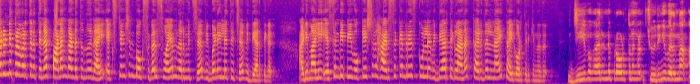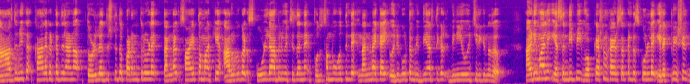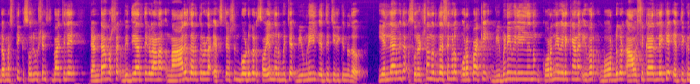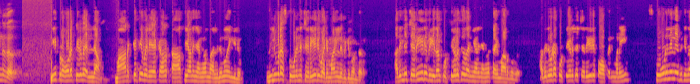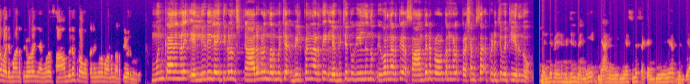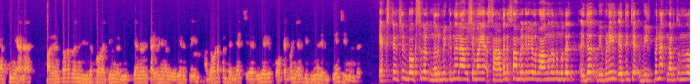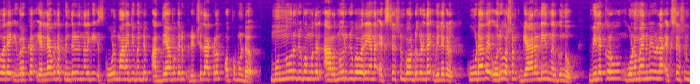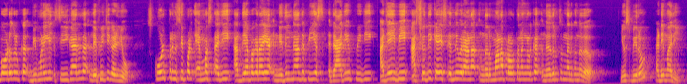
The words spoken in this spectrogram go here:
കാരുണ്യ പ്രവർത്തനത്തിന് പണം കണ്ടെത്തുന്നതിനായി എക്സ്റ്റൻഷൻ ബോക്സുകൾ സ്വയം നിർമ്മിച്ച് വിപണിയിലെത്തിച്ച് വിദ്യാർത്ഥികൾ. Adimali S N D P vocational higher secondary സ്കൂളിലെ വിദ്യാർത്ഥികളാണ് കരുതലിനായി കൈകോർത്തിരിക്കുന്നത്. ജീവകാരുണ്യ പ്രവർത്തനങ്ങൾ ചുരുങ്ങി വരുന്ന ആധുനിക കാലഘട്ടത്തിലാണ് തൊഴിലധിഷ്ഠിത പഠനത്തിലൂടെ തങ്ങൾ സ്വായത്തമാക്കിയ അറിവുകൾ സ്കൂൾ ലാബിൽ വെച്ച് തന്നെ പൊതുസമൂഹത്തിന്റെ നന്മയ്ക്കായി ഒരു കൂട്ടം വിദ്യാർത്ഥികൾ വിനിയോഗിച്ചിരിക്കുന്നത്. Adimali S N D P vocational higher secondary സ്കൂളിലെ ഇലക്ട്രീഷ്യൻ ഡൊമസ്റ്റിക് സൊല്യൂഷൻസ് ബാച്ചിലെ രണ്ടാം വർഷ വിദ്യാർത്ഥികളാണ് നാല് തരത്തിലുള്ള എക്സ്റ്റൻഷൻ ബോർഡുകൾ സ്വയം നിർമ്മിച്ച് വിപണിയിൽ എത്തിച്ചിരിക്കുന്നത്. എല്ലാവിധ സുരക്ഷാ നിർദ്ദേശങ്ങളും ഉറപ്പാക്കി വിപണി വിലയിൽ നിന്നും കുറഞ്ഞ വിലയ്ക്കാണ് ഇവർ ബോർഡുകൾ ആവശ്യക്കാരിലേക്ക് എത്തിക്കുന്നത്. ഈ പ്രോഡക്റ്റുകളെല്ലാം മാർക്കറ്റ് വിലയേക്കാൾ താത്തിയാണ് ഞങ്ങൾ നൽകുന്നതെങ്കിലും ഇതിലൂടെ സ്കൂളിന് ചെറിയൊരു വരുമാനം ലഭിക്കുന്നുണ്ട്. അതിന്റെ ചെറിയൊരു വീതം കുട്ടികൾക്ക് തന്നെയാണ് ഞങ്ങൾ കൈമാറുന്നത്. അതിലൂടെ കുട്ടികൾക്ക് ചെറിയൊരു പോക്കറ്റ് മണിയും സ്കൂളിന് ലഭിക്കുന്ന വരുമാനത്തിലൂടെ ഞങ്ങൾ സാന്ത്വന പ്രവർത്തനങ്ങളുമാണ് നടത്തി വരുന്നത്. മുൻകാലങ്ങളിൽ എൽ ഇ ഡി ലൈറ്റുകളും സ്റ്റാറുകളും നിർമ്മിച്ച് വിൽപ്പന നടത്തി ലഭിച്ച തുകയിൽ നിന്നും ഇവർ നടത്തിയ സാന്ത്വന പ്രവർത്തനങ്ങൾ പ്രശംസ പിടിച്ചുപറ്റിയിരുന്നു എന്റെ പേര് ബിജിൽ ബെന്നി. ഞാൻ ഇ ഡി എസിലെ സെക്കൻഡ് ഇയർ വിദ്യാർത്ഥിനിയാണ്. പഠനത്തോടെ തന്നെ വിവിധ പ്രോഡക്റ്റുകൾ നിർമ്മിക്കാനുള്ള കഴിവ് ഞങ്ങൾ നേടിയെടുക്കുകയും അതോടൊപ്പം തന്നെ ചെറിയൊരു പോക്കറ്റ് മണി ഞങ്ങൾക്ക് ഇതിൽ നിന്ന് ലഭിക്കുകയും ചെയ്യുന്നുണ്ട്. എക്സ്റ്റൻഷൻ ബോക്സുകൾ നിർമ്മിക്കുന്നതിനാവശ്യമായ സാധന സാമഗ്രികൾ വാങ്ങുന്നത് മുതൽ ഇത് വിപണിയിൽ എത്തിച്ച് വിൽപ്പന നടത്തുന്നതുവരെ ഇവർക്ക് എല്ലാവിധ പിന്തുണയും നൽകി സ്കൂൾ മാനേജ്മെന്റും അധ്യാപകരും രക്ഷിതാക്കളും ഒപ്പമുണ്ട്. മുന്നൂറ് രൂപ മുതൽ അറുന്നൂറ് രൂപ വരെയാണ് എക്സ്റ്റൻഷൻ ബോർഡുകളുടെ വിലകൾ. കൂടാതെ ഒരു വർഷം ഗ്യാരണ്ടിയും നൽകുന്നു. വിലക്കുറവും ഗുണമേന്മയുള്ള എക്സ്റ്റൻഷൻ ബോർഡുകൾക്ക് വിപണിയിൽ സ്വീകാര്യത ലഭിച്ചു കഴിഞ്ഞു. School principal M S Aji അധ്യാപകരായ Nithilnath P S Rajeev P G Ajay B Aswathi K S എന്നിവരാണ് നിർമ്മാണ പ്രവർത്തനങ്ങൾക്ക് നേതൃത്വം നൽകുന്നത്. News bureau Adimali.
